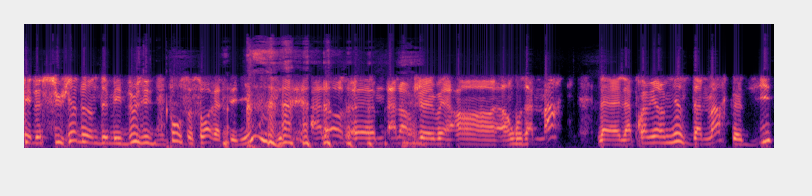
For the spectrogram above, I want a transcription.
C'est le sujet d'un de mes deux éditos ce soir à CNews. alors, euh, alors je, ben, en, au Danemark, la, la, première ministre du Danemark a dit,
